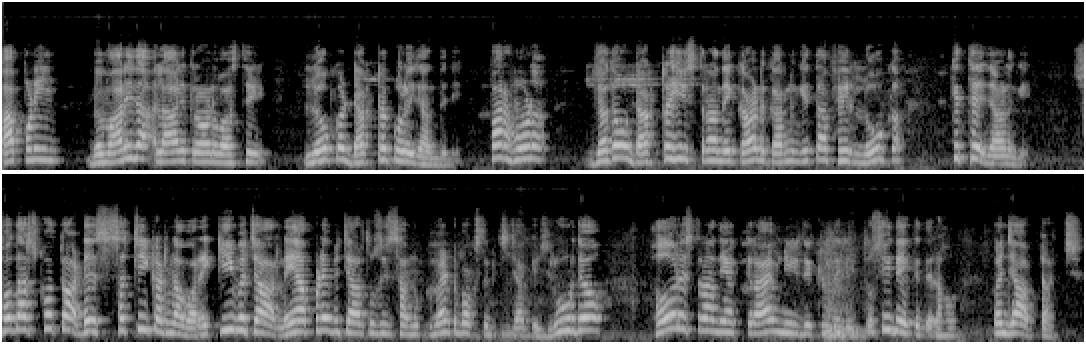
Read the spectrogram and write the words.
ਆਪਣੀ ਬਿਮਾਰੀ ਦਾ ਇਲਾਜ ਕਰਾਉਣ ਵਾਸਤੇ ਲੋਕ ਡਾਕਟਰ ਕੋਲੇ ਜਾਂਦੇ ਨੇ। ਪਰ ਹੁਣ ਜਦੋਂ ਡਾਕਟਰ ਹੀ ਇਸ ਤਰ੍ਹਾਂ ਦੇ ਕਾਂਡ ਕਰਨਗੇ ਤਾਂ ਫਿਰ ਲੋਕ ਕਿੱਥੇ ਜਾਣਗੇ? ਸੋ ਦਰਸ਼ਕੋ, ਤੁਹਾਡੇ ਸੱਚੀ ਘਟਨਾ ਬਾਰੇ ਕੀ ਵਿਚਾਰ ਨੇ? ਆਪਣੇ ਵਿਚਾਰ ਤੁਸੀਂ ਸਾਨੂੰ ਕਮੈਂਟ ਬਾਕਸ ਦੇ ਵਿੱਚ ਜਾ ਕੇ ਜ਼ਰੂਰ ਦਿਓ। ਹੋਰ ਇਸ ਤਰ੍ਹਾਂ ਦੀਆਂ ਕ੍ਰਾਈਮ ਨਿਊਜ਼ ਦੇਖਣ ਦੇ ਲਈ ਤੁਸੀਂ ਦੇਖਦੇ ਰਹੋ ਪੰਜਾਬ ਟੱਚ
